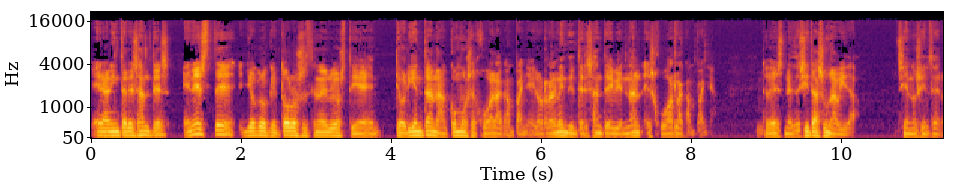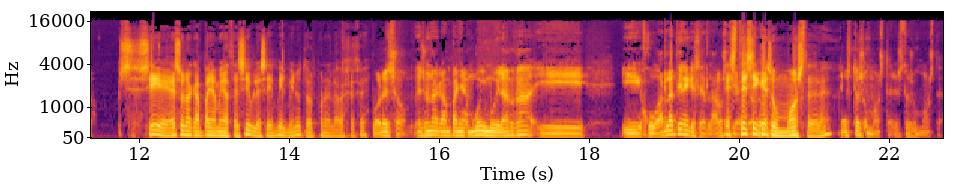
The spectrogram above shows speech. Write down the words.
eran interesantes, en este yo creo que todos los escenarios te, te orientan a cómo se juega la campaña. Y lo realmente interesante de Vietnam es jugar la campaña. Entonces necesitas una vida, siendo sincero. Sí, es una campaña muy accesible, 6.000 minutos pone la BGG. Por eso, es una campaña muy, muy larga y, y jugarla tiene que ser la hostia. Este sí que es un monster, ¿eh? Esto es un monster, esto es un monster.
